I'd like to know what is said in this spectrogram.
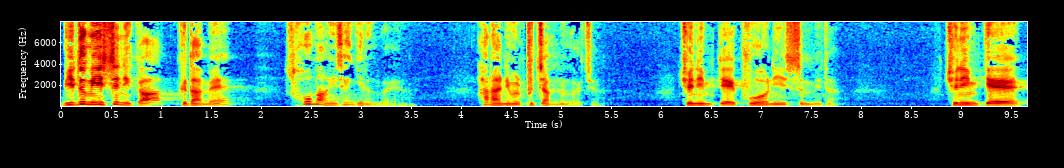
믿음이 있으니까 그 다음에 소망이 생기는 거예요. 하나님을 붙잡는 거죠. 주님께 구원이 있습니다. 주님께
